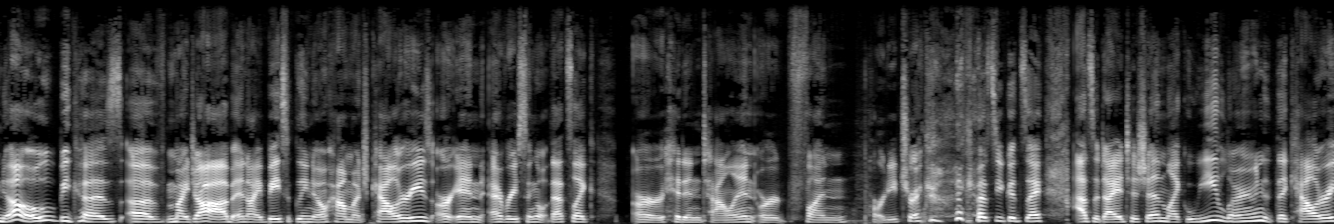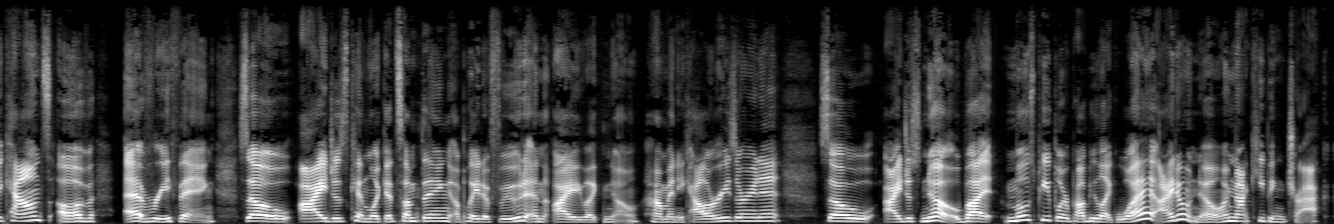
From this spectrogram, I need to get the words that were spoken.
know because of my job and I basically know how much calories are in every single that's like our hidden talent or fun party trick, I guess you could say, as a dietitian. Like, we learn the calorie counts of everything. So I just can look at something, a plate of food, and I like know how many calories are in it. So I just know. But most people are probably like, what? I don't know. I'm not keeping track.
